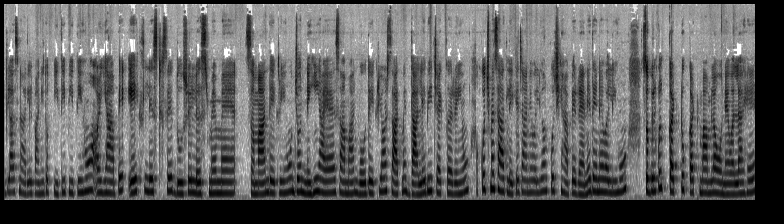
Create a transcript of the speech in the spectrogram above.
एक गिलास नारियल पानी तो पीती पीती हूँ और यहाँ पे एक लिस्ट से दूसरी लिस्ट में मैं सामान देख रही हूँ, जो नहीं आया है सामान, वो देख रही हूँ और साथ में दालें भी चेक कर रही हूँ। कुछ मैं साथ लेके जाने वाली हूँ और कुछ यहाँ पे रहने देने वाली हूँ। सो बिल्कुल कट टू कट मामला होने वाला है।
